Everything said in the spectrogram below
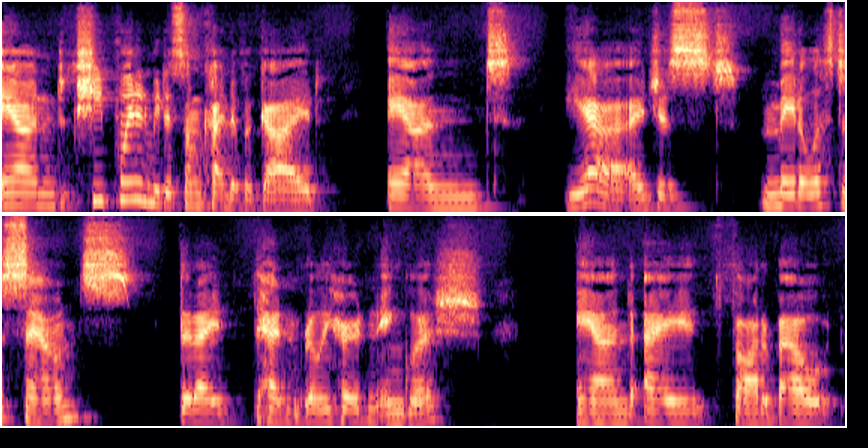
And she pointed me to some kind of a guide, and yeah, I just made a list of sounds that I hadn't really heard in English. And I thought about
